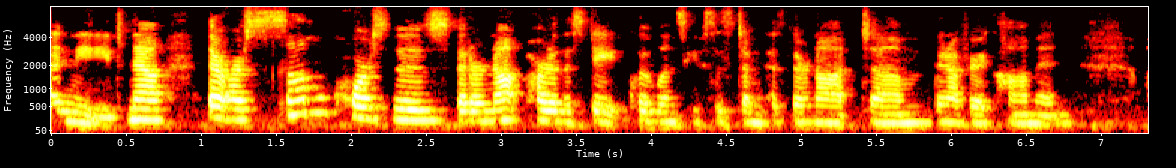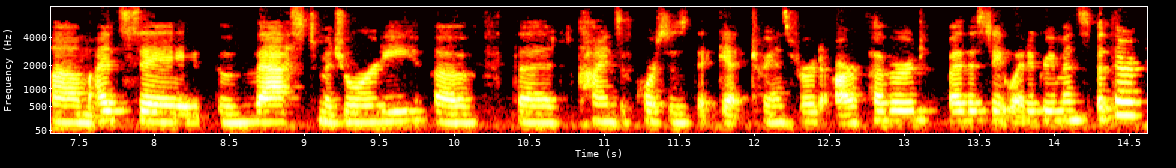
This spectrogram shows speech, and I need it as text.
a need. Now, there are some courses that are not part of the state equivalency system because they're not um, they're not very common. Um, I'd say the vast majority of the kinds of courses that get transferred are covered by the statewide agreements, but there,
